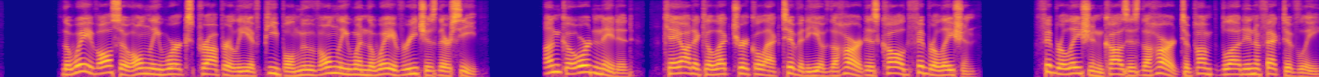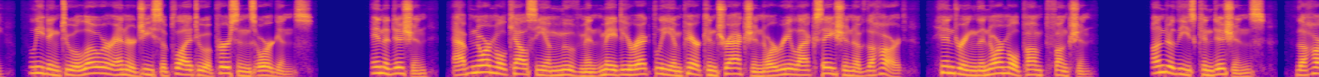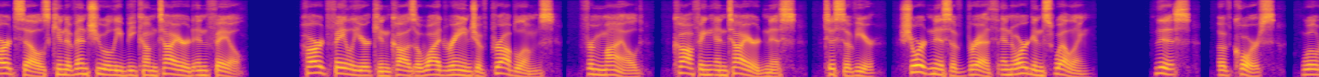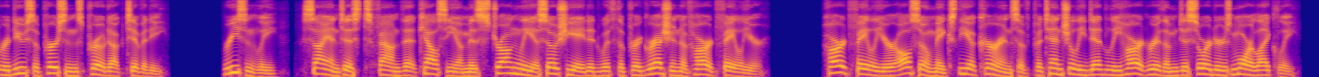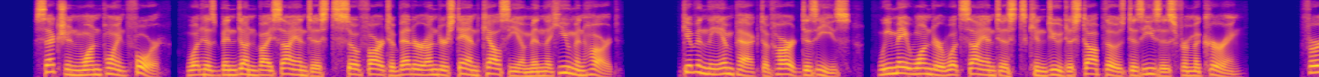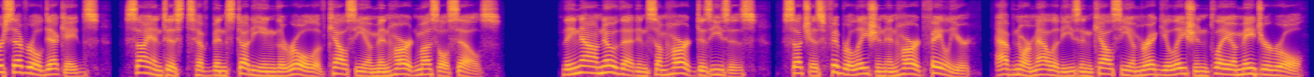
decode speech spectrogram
The wave also only works properly if people move only when the wave reaches their seat. Uncoordinated, chaotic electrical activity of the heart is called fibrillation. Fibrillation causes the heart to pump blood ineffectively, leading to a lower energy supply to a person's organs. In addition, abnormal calcium movement may directly impair contraction or relaxation of the heart, hindering the normal pump function. Under these conditions, the heart cells can eventually become tired and fail. Heart failure can cause a wide range of problems, from mild, coughing and tiredness, to severe shortness of breath and organ swelling. This, of course, will reduce a person's productivity. Recently, scientists found that calcium is strongly associated with the progression of heart failure. Heart failure also makes the occurrence of potentially deadly heart rhythm disorders more likely. Section 1.4 What has been done by scientists so far to better understand calcium in the human heart? Given the impact of heart disease, we may wonder what scientists can do to stop those diseases from occurring. For several decades, scientists have been studying the role of calcium in heart muscle cells. They now know that in some heart diseases, such as fibrillation and heart failure, abnormalities in calcium regulation play a major role.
